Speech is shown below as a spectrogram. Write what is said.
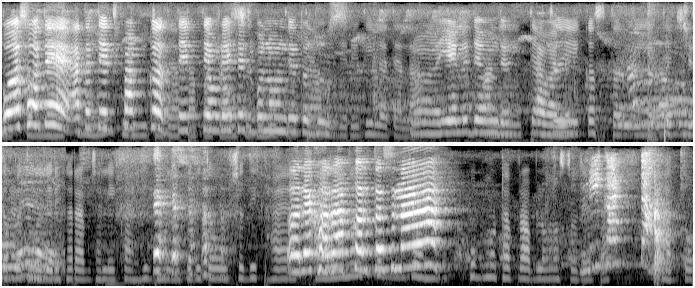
बस होते. आता तेच पाक कर. ते तेवढेच बनवून देतो ज्यूस त्याला. येले देऊन दे त्याचं एक असतं की त्याची तब्येत वगैरे खराब झाली काही झालं तरी तो औषधी खायला अरे खराब करतस ना. खूप मोठा प्रॉब्लेम असतो त्याचा. खातो.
